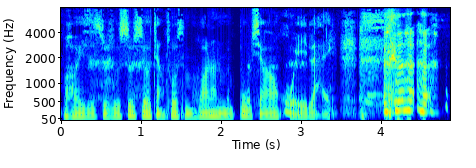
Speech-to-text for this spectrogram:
不好意思，叔叔是不是有讲错什么话，让你们不想要回来？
